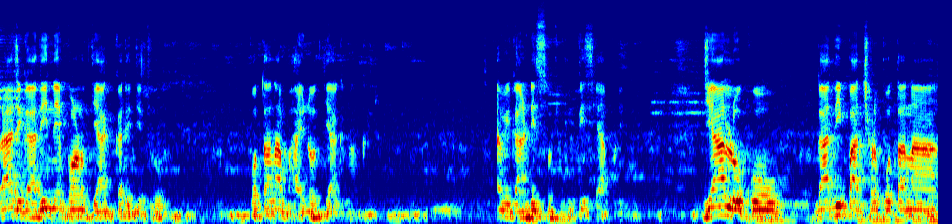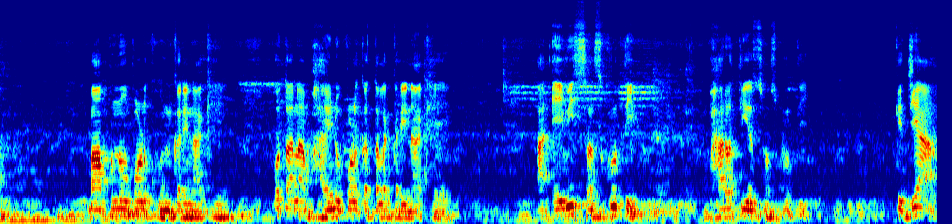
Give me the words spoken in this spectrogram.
રાજગાદીને પણ ત્યાગ કરી દીધો. પોતાના ભાઈનો ત્યાગ ન કર્યો. આવી ગાંડી સંસ્કૃતિ છે આપણી. જ્યાં લોકો ગાદી પાછળ પોતાના બાપનો પણ ખૂન કરી નાખે પોતાના ભાઈનું પણ કતલ કરી નાખે. આ એવી સંસ્કૃતિ, ભારતીય સંસ્કૃતિ, કે જ્યાં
